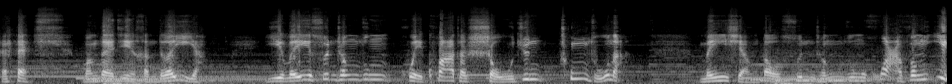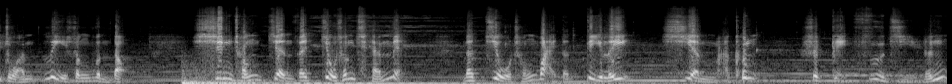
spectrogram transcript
嘿嘿，王在进很得意呀，以为孙承宗会夸他守军充足呢，没想到孙承宗话锋一转，厉声问道。新城建在旧城前面，那旧城外的地雷陷马坑是给自己人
